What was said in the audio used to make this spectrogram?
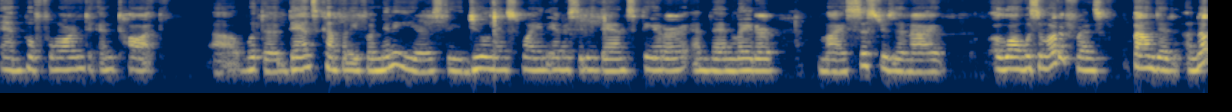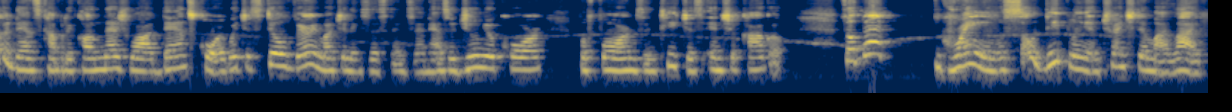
and performed and taught uh, with a dance company for many years, the Julian Swain Inner City Dance Theater. And then later, my sisters and I, along with some other friends, founded another dance company called Najwa Dance Corps, which is still very much in existence and has a junior corps, performs and teaches in Chicago. So that grain was so deeply entrenched in my life.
